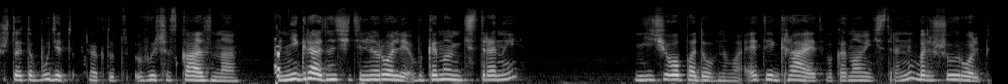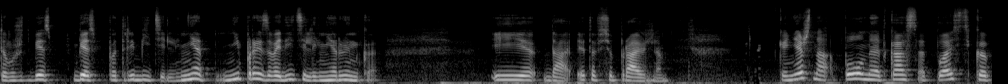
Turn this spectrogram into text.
что это будет, как тут выше сказано, не играют значительной роли в экономике страны, Ничего подобного. Это играет в экономике страны большую роль, потому что без, без потребителей нет ни производителя, ни рынка. И да, это все правильно. Конечно, полный отказ от пластика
